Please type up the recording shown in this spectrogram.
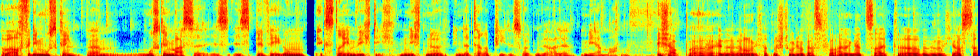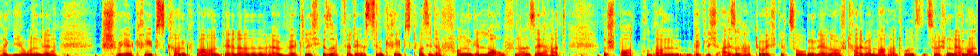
Aber auch für die Muskeln, ähm, Muskelmasse ist, ist Bewegung extrem wichtig. Nicht nur in der Therapie, das sollten wir alle mehr machen. Ich habe äh, in Erinnerung, ich hatte einen Studiogast vor einiger Zeit ähm, hier aus der Region, der schwer krebskrank war und der dann äh, wirklich gesagt hat, er ist dem Krebs quasi davongelaufen. Also er hat ein Sportprogramm wirklich eisenhart durchgezogen. Der halbe Marathons inzwischen, der Mann,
